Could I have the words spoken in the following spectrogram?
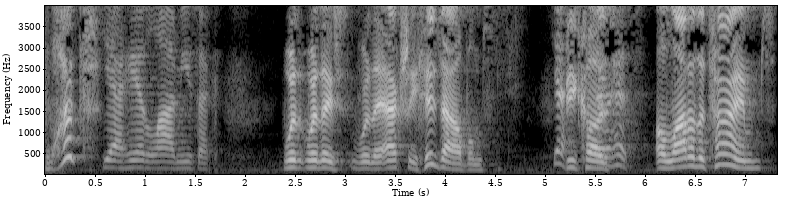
what? Yeah, he had a lot of music. Were, were they were they actually his albums? Yes, Because they were his. a lot of the times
